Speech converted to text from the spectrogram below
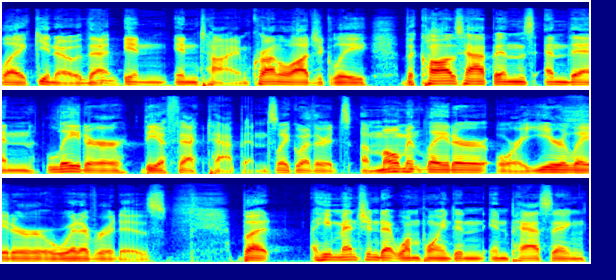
like you know that mm-hmm. in in time. Chronologically the cause happens and then later the effect happens. Like whether it's a mm-hmm. moment later or a year later or whatever it is. But he mentioned at one point in in passing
